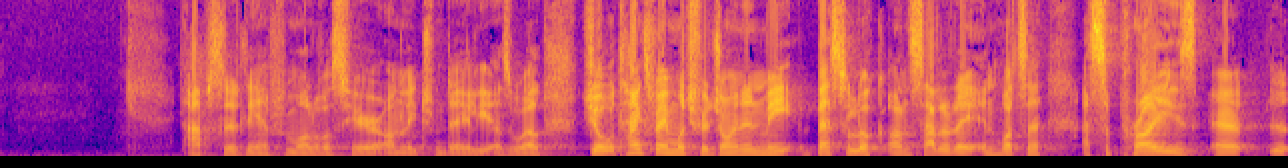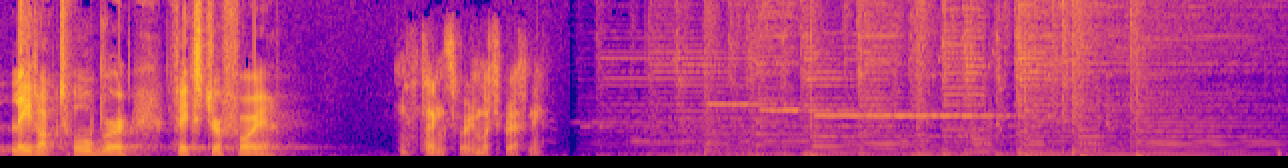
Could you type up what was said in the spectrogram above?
Absolutely, and from all of us here on Leitrim Daily as well. Joe, thanks very much for joining me. Best of luck on Saturday and what's a, a surprise uh, late October fixture for you. Thanks very much, Breffney.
